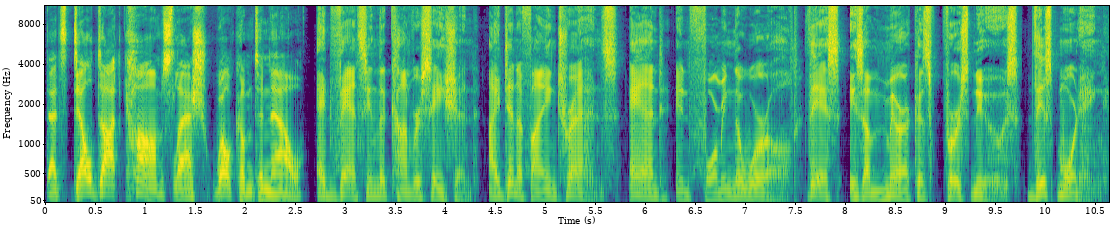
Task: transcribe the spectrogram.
That's Dell.com slash welcome to now. Advancing the conversation, identifying trends, and informing the world. This is America's First News. This morning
